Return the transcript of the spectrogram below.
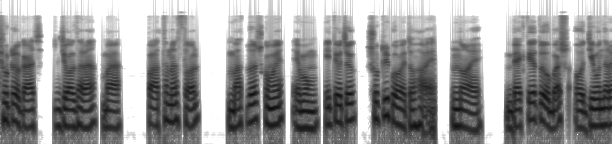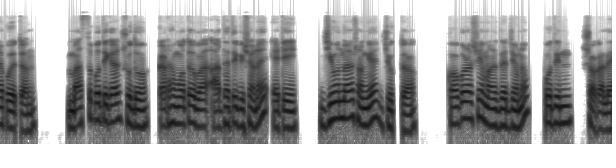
ছোট গাছ, জলধারা বা প্রার্থনা স্থল বাতদোষ কমে এবং ইতিবাচক শক্তি প্রভাবিত হয়। নয়, ব্যক্তিগত অভ্যাস ও জীবনধারা পরিবর্তন। বাস্তব প্রতিকার শুধু কাঠামোগত বা আধ্যাত্মিক বিষয় নয়, এটি জীবনধারার সঙ্গে যুক্ত। কর্কট রাশির মানুষদের জন্য প্রতিদিন সকালে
